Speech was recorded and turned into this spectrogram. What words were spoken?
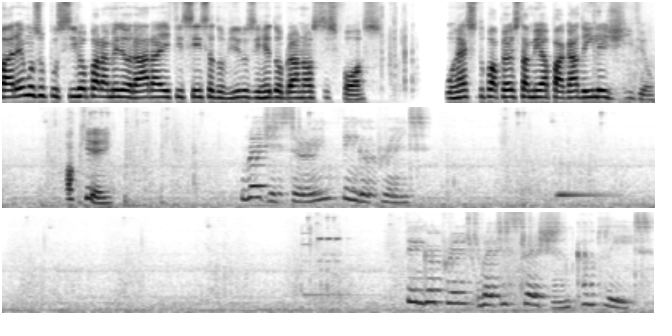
Faremos o possível para melhorar a eficiência do vírus e redobrar nossos esforços. O resto do papel está meio apagado e ilegível. Ok. Registering fingerprint. Fingerprint registration complete.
